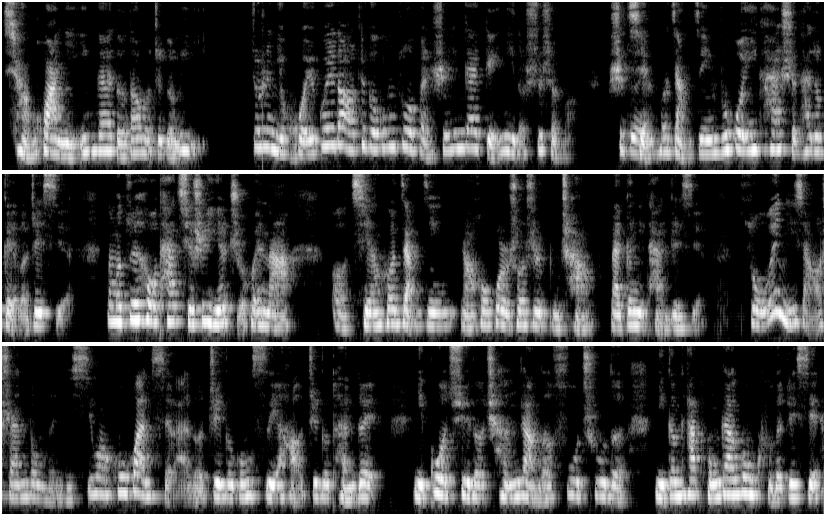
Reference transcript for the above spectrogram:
强化你应该得到的这个利益。就是你回归到这个工作本身应该给你的是什么？是钱和奖金。如果一开始他就给了这些，那么最后他其实也只会拿呃钱和奖金，然后或者说是补偿来跟你谈这些。所谓你想要煽动的，你希望呼唤起来的这个公司也好，这个团队，你过去的成长的付出的，你跟他同甘共苦的这些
